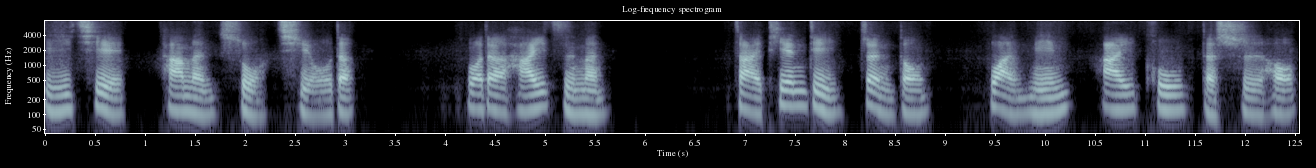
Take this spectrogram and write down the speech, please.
一切他们所求的。我的孩子们，在天地震动、万民哀哭的时候，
